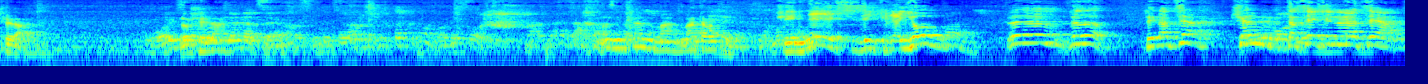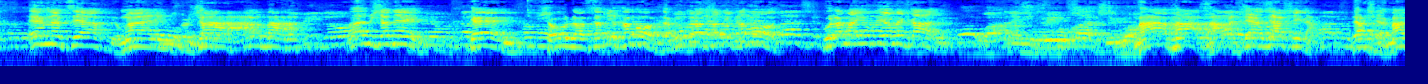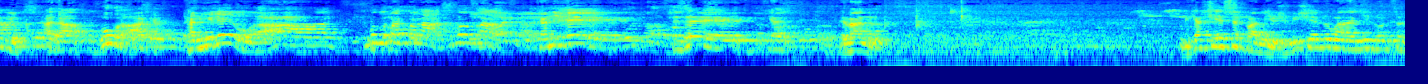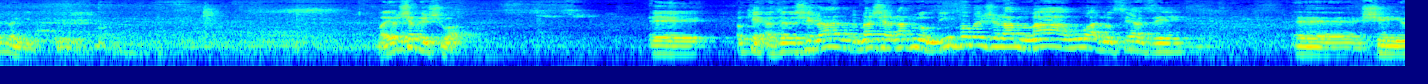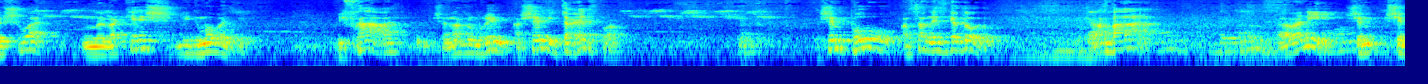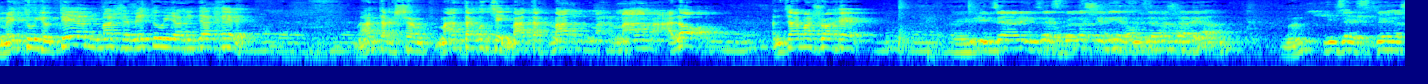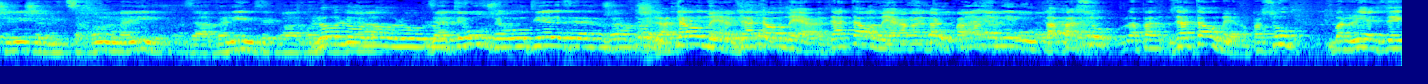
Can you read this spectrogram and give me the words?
שאלה. לא שאלה? בסדר, מה אתה רוצה? שנס זה יקרה היום? בסדר, בסדר. תנצח, שם, תעשה שננצח. איך ננצח? יומיים, שלושה, ארבע, מה זה משנה? כן, שאול לא עשה מלחמות, דוד לא עשה מלחמות. כולם היו ביום אחד. מיוחד. מה, מה, זה השאלה, זה השאלה, מה המיוחד? אז הוא ראה, כנראה הוא ראה, כמו בגמרא, כמו מה, כנראה שזה, כן, הבנו. ביקשתי עשר פעמים, שמי שאין לו מה להגיד לא צריך להגיד. ויושב ישוע. אה, אוקיי, אז השאלה, מה שאנחנו לומדים פה בשאלה, מהו הנושא הזה אה, שיהושע מבקש לגמור את זה. בפרט שאנחנו אומרים, השם התערב כבר. השם פה עשה נס גדול. גם ברד. רבנים, ש- שמתו יותר ממה שמתו על ידי אחרת. מה אתה עכשיו, מה אתה רוצה? מה אתה, מה, מה, מה, מה לא, אני צריך משהו אחר. אם זה זה ההסבר השני, אז זה מה שהיה. מה? אם זה ההסבר השני של הניצחון המהיר, אז האבנים זה כבר לא, להגיע- לא, לא, לא, זה לא. התיאור שהוא תיאר את זה, זה מה שאמרת. זה אתה אומר, זה אתה אומר, זה אתה אומר, אבל בפ- מה היה בפסוק, זה אתה אומר, הפסוק מראה את זה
